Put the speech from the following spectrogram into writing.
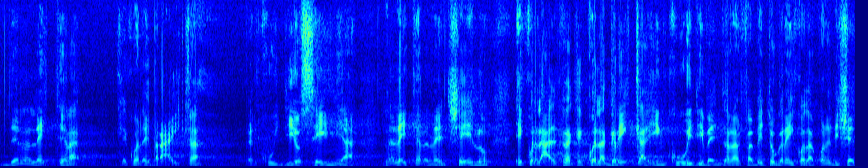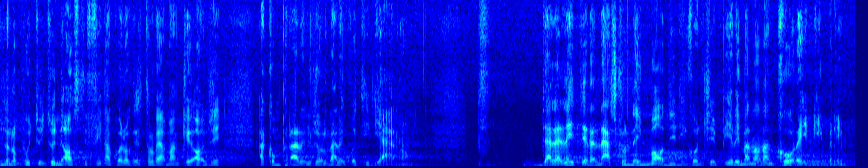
della lettera, che è quella ebraica, per cui Dio segna la lettera nel cielo, e quell'altra che è quella greca in cui diventa l'alfabeto greco da quale discendono poi tutti i nostri fino a quello che troviamo anche oggi a comprare il giornale quotidiano. Dalla lettera nascono dei modi di concepire, ma non ancora i libri.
